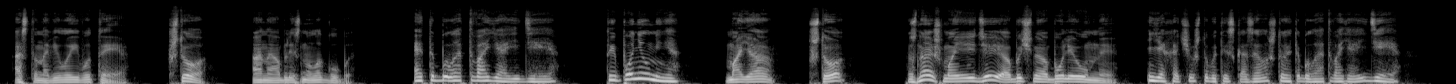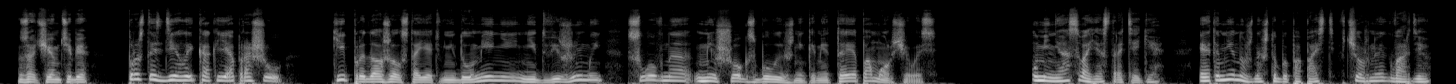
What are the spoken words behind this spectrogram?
— остановила его Тея. «Что?» — она облизнула губы. «Это была твоя идея. Ты понял меня?» «Моя? Что? Знаешь, мои идеи обычно более умные». «Я хочу, чтобы ты сказал, что это была твоя идея». «Зачем тебе?» «Просто сделай, как я прошу». Кип продолжал стоять в недоумении, недвижимый, словно мешок с булыжниками. Тея поморщилась. «У меня своя стратегия. Это мне нужно, чтобы попасть в Черную гвардию».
